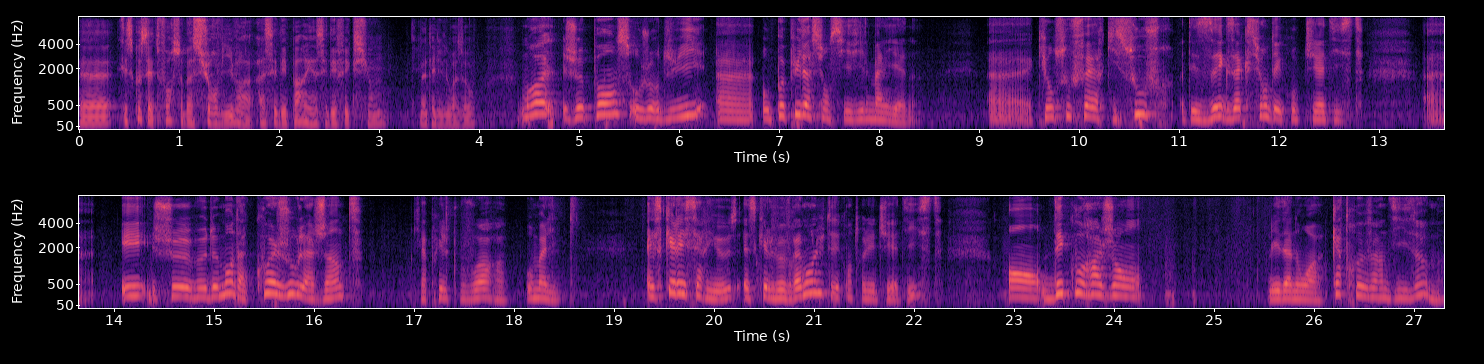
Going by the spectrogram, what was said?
Est-ce que cette force va survivre à ces départs et à ces défections, Nathalie Loiseau? Moi, je pense aujourd'hui aux populations civiles maliennes qui ont souffert, qui souffrent des exactions des groupes djihadistes. et je me demande à quoi joue la junte qui a pris le pouvoir au Mali. Est-ce qu'elle est sérieuse? Est-ce qu'elle veut vraiment lutter contre les djihadistes? En décourageant les Danois, 90 hommes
